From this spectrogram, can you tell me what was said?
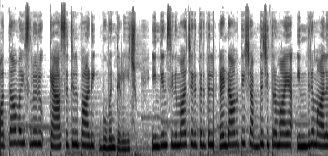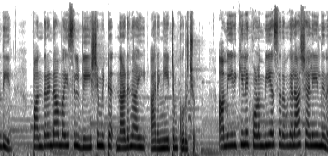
പത്താം വയസ്സിലൊരു കാസറ്റിൽ പാടി ഭുവൻ തെളിയിച്ചു. ഇന്ത്യൻ സിനിമാ ചരിത്രത്തിൽ രണ്ടാമത്തെ ശബ്ദചിത്രമായ ഇന്ദ്രമാലതിയിൽ പന്ത്രണ്ടാം വയസ്സിൽ വേഷമിട്ട് നടനായി അരങ്ങേറ്റം കുറിച്ചു. അമേരിക്കയിലെ കൊളംബിയ സർവകലാശാലയിൽ നിന്ന്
